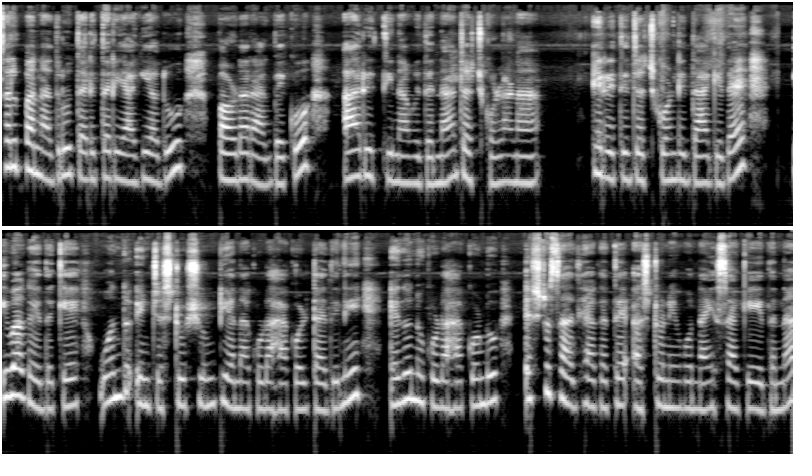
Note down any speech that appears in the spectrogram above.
ಸ್ವಲ್ಪನಾದರೂ ತರಿ ತರಿಯಾಗಿ ಅದು ಪೌಡರ್ ಆಗಬೇಕು. ಆ ರೀತಿ ನಾವು ಇದನ್ನು ಜಜ್ಕೊಳ್ಳೋಣ. ಈ ರೀತಿ ಜಜ್ಕೊಂಡಿದ್ದಾಗಿದೆ. ಇವಾಗ ಇದಕ್ಕೆ ಒಂದು ಇಂಚಷ್ಟು ಶುಂಠಿಯನ್ನು ಕೂಡ ಹಾಕೊಳ್ತಾ ಇದ್ದೀನಿ. ಇದನ್ನು ಕೂಡ ಹಾಕ್ಕೊಂಡು ಎಷ್ಟು ಸಾಧ್ಯ ಆಗುತ್ತೆ ಅಷ್ಟು ನೀವು ನೈಸಾಗಿ ಇದನ್ನು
